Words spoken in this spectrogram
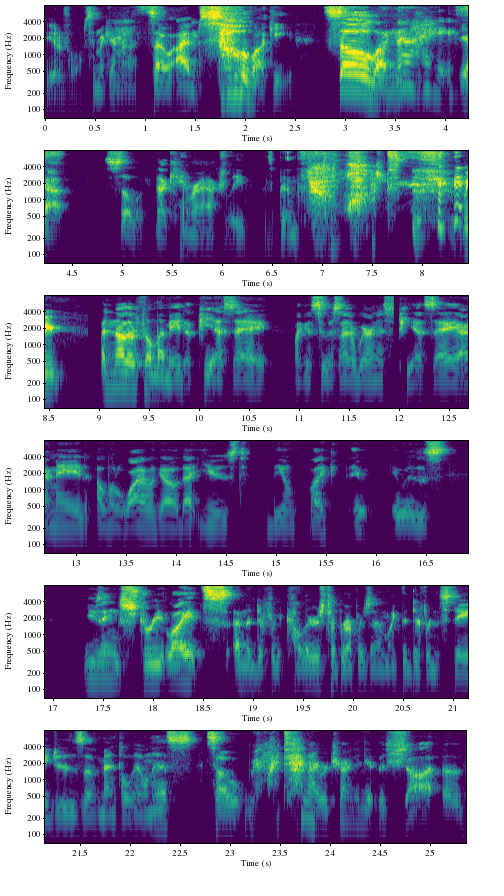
Beautiful. cinema camera, so I'm so lucky, so lucky. Nice. Yeah, so lucky. That camera actually has been through a lot. we another film I made a PSA, like a suicide awareness PSA I made a little while ago that used the like it, it was using street lights and the different colors to represent like the different stages of mental illness. So my dad and I were trying to get the shot of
